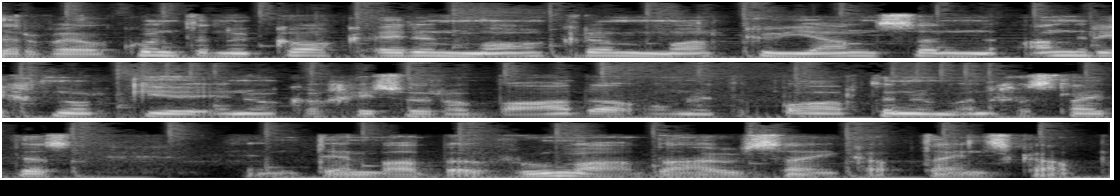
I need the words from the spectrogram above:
terwyl Quentin Kok, Aiden Makram, Marco Jansen, Andrieg Norke en ook Agiso Rabada om net 'n paar te noem ingesluit is en Themba Bavuma behou sy kapteinskap.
